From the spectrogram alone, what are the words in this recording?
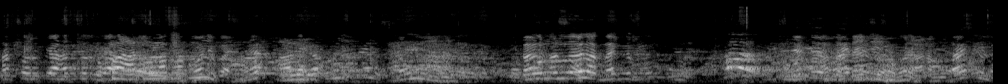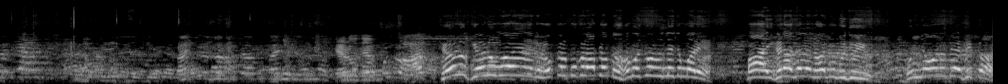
સાતસો રૂપિયા સાતસો રૂપિયા. ખેડૂ ખેડૂ લોકલ બોકલ આપણે સમજવાનું નહીં તમારે. બા ઘણા જણા નહોતું બધું ઊંઝાવાનું બે ફિકર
